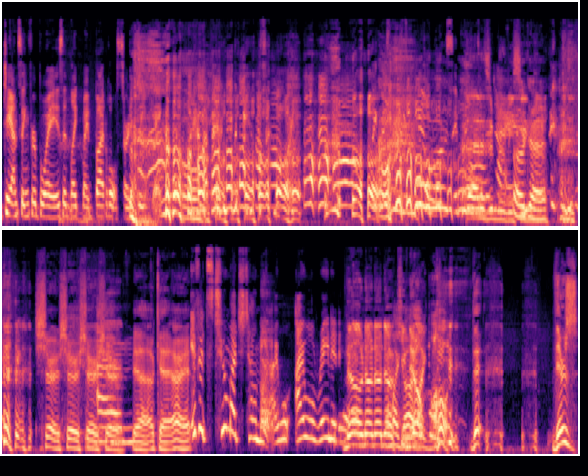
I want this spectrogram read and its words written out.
dancing for boys and like my butthole started leaking. That is a movie scene. okay. Sure, sure, sure, sure. Um, yeah. Okay. All right. If it's too much, tell me. I will. I will rein it in. No, no, no, no. Oh my keep God. going. Oh, th- there's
